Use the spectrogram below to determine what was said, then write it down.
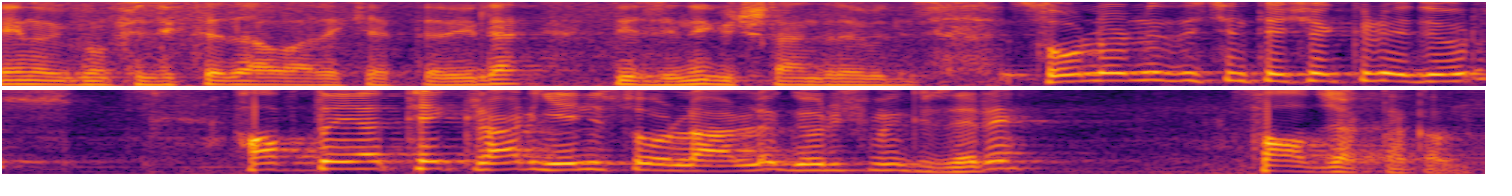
en uygun fizik tedavi hareketleriyle dizini güçlendirebiliriz. Sorularınız için teşekkür ediyoruz. Haftaya tekrar yeni sorularla görüşmek üzere. Sağlıcakla kalın.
